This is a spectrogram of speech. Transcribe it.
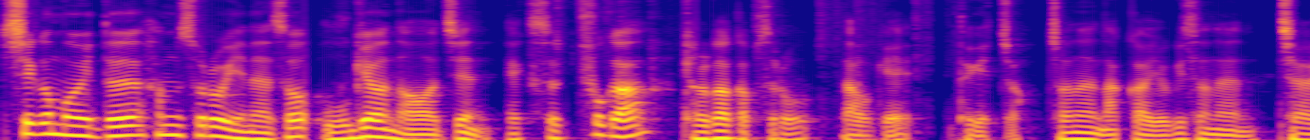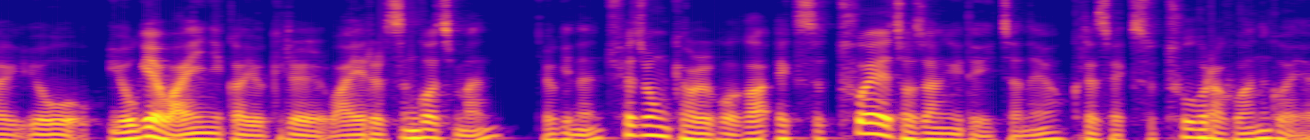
시그모이드 함수로 인해서 우겨 넣어진 x2가 결과값으로 나오게 되겠죠. 저는 아까 여기서는 제가 요 요게 y니까 여기를 y를 쓴 거지만 여기는 최종 결과가 x2에 저장이 돼 있잖아요. 그래서 x2라고 하는 거예요.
